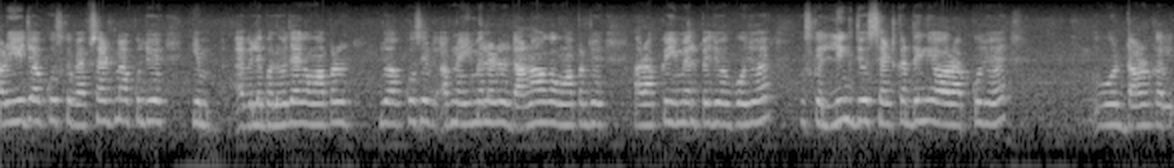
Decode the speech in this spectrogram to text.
और ये जो आपको उसके वेबसाइट में आपको जो ये अवेलेबल हो जाएगा, वहाँ पर जो आपको सिर्फ़ अपना ईमेल एड्रेस डालना होगा, वहाँ पर जो, और आपके ईमेल पे जो है वो जो है, उसके लिंक जो सेंड कर देंगे, और आपको जो है वो डाउनलोड कर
